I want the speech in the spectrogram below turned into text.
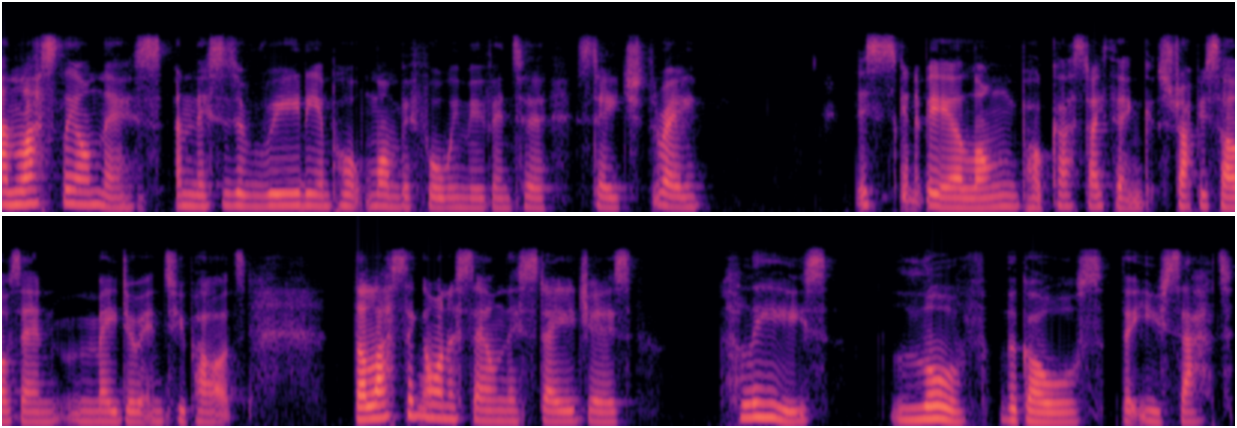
And lastly, on this, and this is a really important one before we move into stage three. This is going to be a long podcast, I think. Strap yourselves in, may do it in two parts. The last thing I want to say on this stage is please love the goals that you set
